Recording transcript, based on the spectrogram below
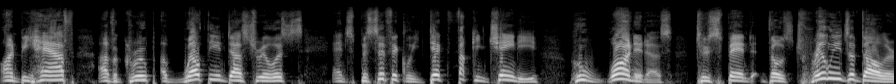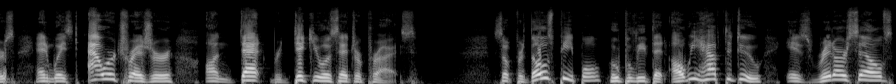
on behalf of a group of wealthy industrialists and specifically Dick fucking Cheney, who wanted us to spend those trillions of dollars and waste our treasure on that ridiculous enterprise. So, for those people who believe that all we have to do is rid ourselves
